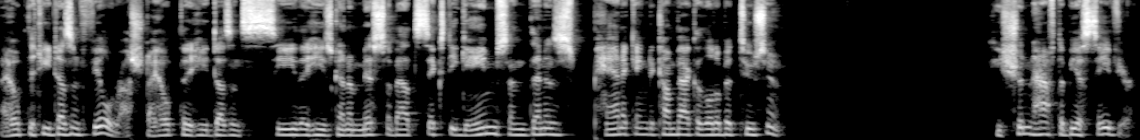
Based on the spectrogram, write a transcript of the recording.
I hope that he doesn't feel rushed. I hope that he doesn't see that he's going to miss about 60 games and then is panicking to come back a little bit too soon. He shouldn't have to be a savior,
